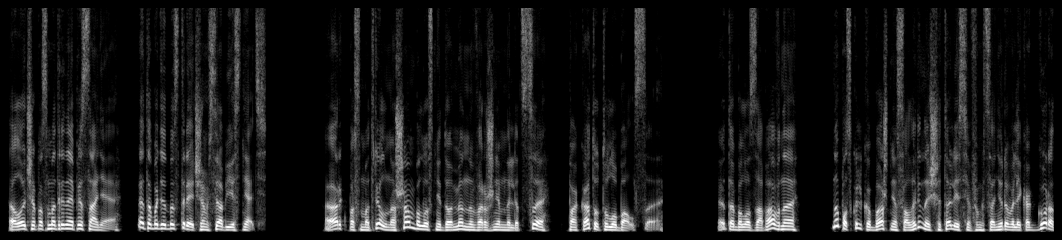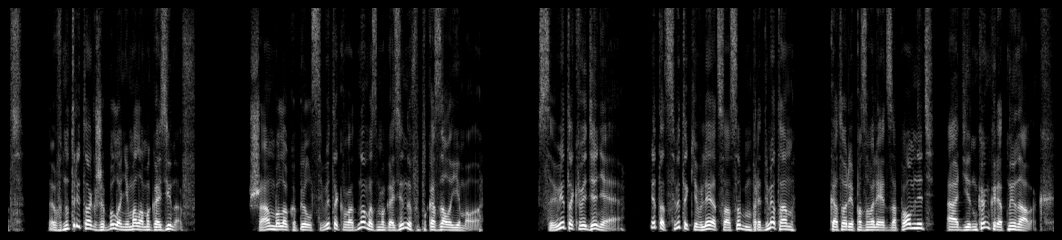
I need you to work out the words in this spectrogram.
Лучше посмотри на описание. Это будет быстрее, чем всё объяснять. Арк посмотрел на Шамбалу с недоумённым выражением на лице, пока тут улыбался. Это было забавно, но поскольку башни Салрина считались и функционировали как город, внутри также было немало магазинов. Шамбала купил свиток в одном из магазинов и показал ему. Свиток видения. Этот свиток является особым предметом, который позволяет запомнить один конкретный навык.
